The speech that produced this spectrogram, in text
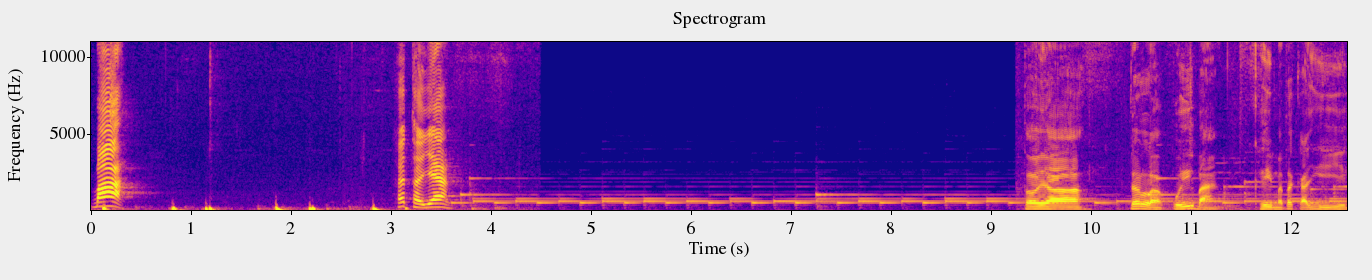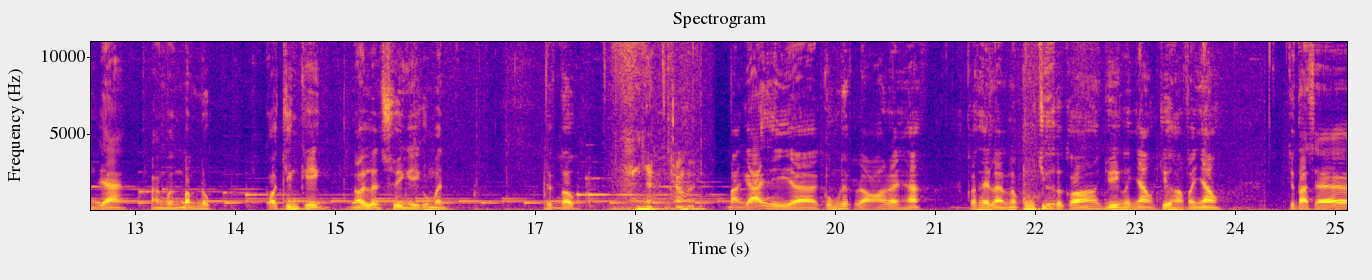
Ba. Hết thời gian. Tôi à, rất là quý bạn. Khi mà tất cả những gì diễn ra bạn vẫn bấm nút có chứng kiến nói lên suy nghĩ của mình. Rất tốt. Dạ, cảm ơn bạn gái thì à, cũng rất rõ rồi ha. Có thể là nó cũng chưa có duyên với nhau, chưa hợp với nhau. Chúng ta sẽ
